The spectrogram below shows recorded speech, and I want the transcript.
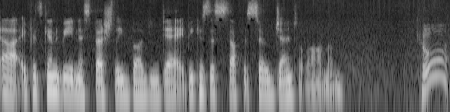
Uh, if it's going to be an especially buggy day because this stuff is so gentle on them. Cool.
